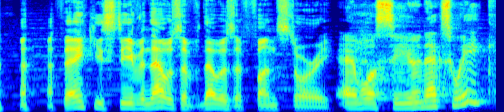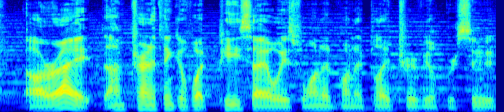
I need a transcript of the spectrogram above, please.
Thank you, Stephen. That was a that was a fun story. and we'll see you next week. All right, I'm trying to think of what piece I always wanted when I played Trivial Pursuit.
